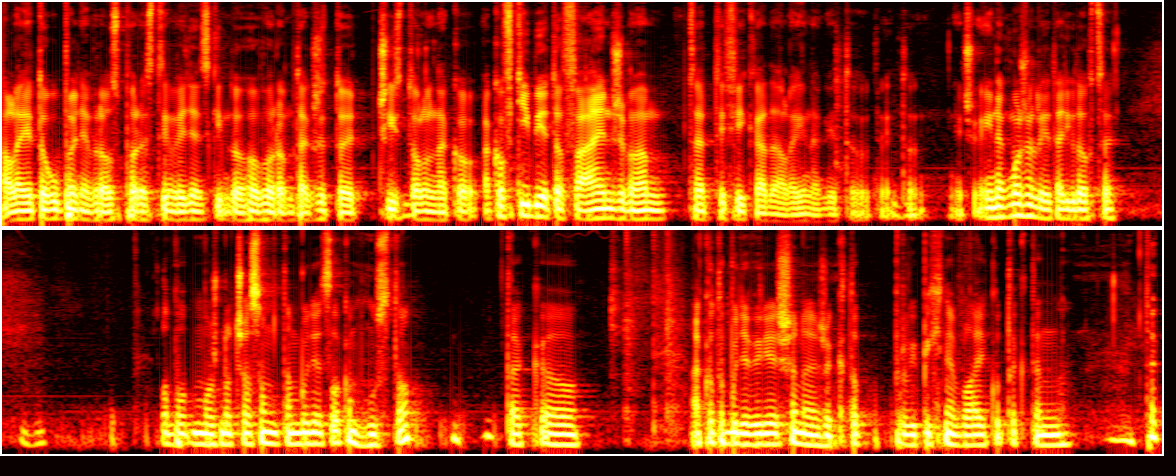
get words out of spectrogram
ale je to úplne v rozpore s tým vedenským dohovorom, takže to je čisto len ako, ako vtip je to fajn, že mám certifikát, ale inak je to, je to niečo. Inak môže lietať, kto chce. Lebo možno časom tam bude celkom husto, tak uh, ako to bude vyriešené, že kto prvý pichne vlajku, tak ten... Tak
